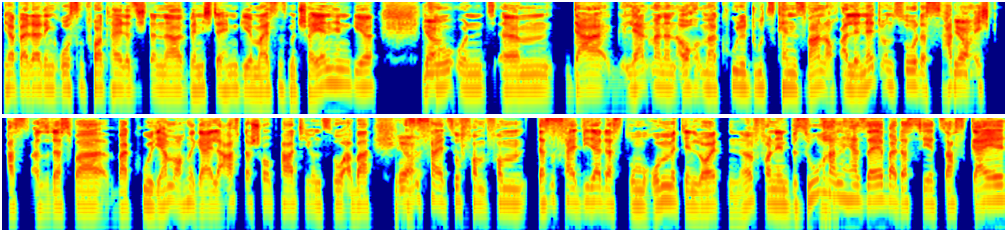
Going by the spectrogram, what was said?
Ich habe ja da den großen Vorteil, dass ich dann da, wenn ich da hingehe, meistens mit Cheyenne hingehe. Ja. So, und ähm, da lernt man dann auch immer coole Dudes kennen. Es waren auch alle nett und so. Das hat ja. auch echt gepasst. Also das war, war cool. Die haben auch eine geile Aftershow-Party und so, aber ja. das ist halt so vom, vom, das ist halt wieder das Drumrum mit den Leuten, ne? Von den Besuchern mhm. her selber, dass du jetzt sagst, geil,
